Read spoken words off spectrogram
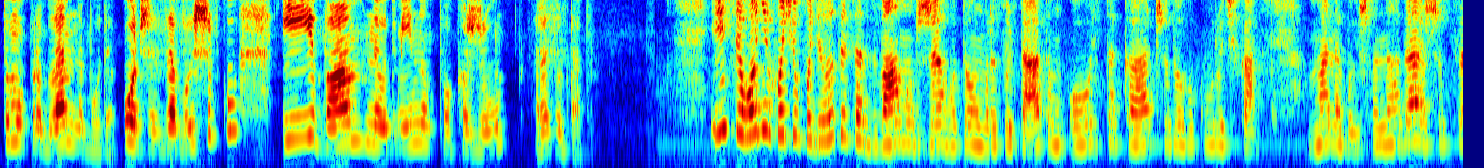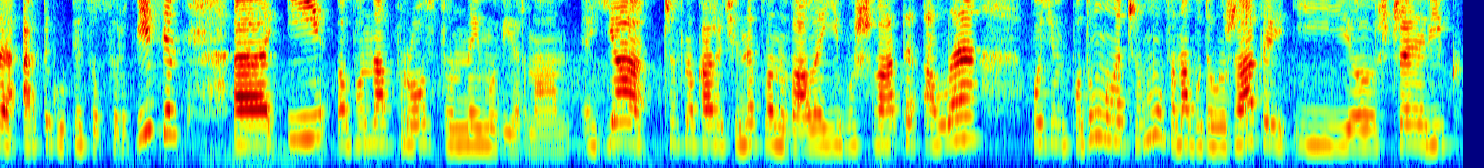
тому проблем не буде. Отже, за вишивку і вам неодмінно покажу результат. І сьогодні хочу поділитися з вами вже готовим результатом. Ось така чудова курочка в мене вийшла. Нагадаю, що це артикул 548, е, і вона просто неймовірна. Я, чесно кажучи, не планувала її вишивати, але потім подумала, чому вона буде лежати і е, ще рік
